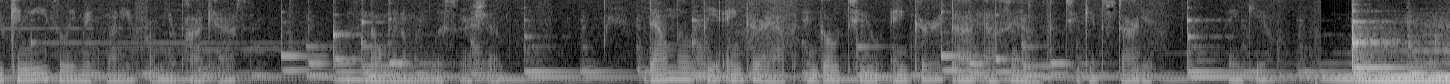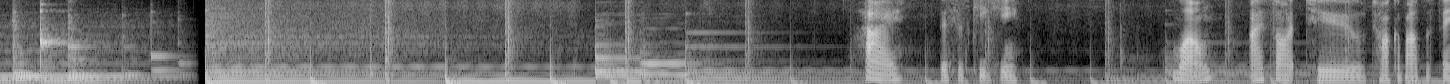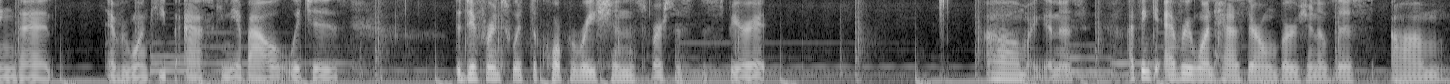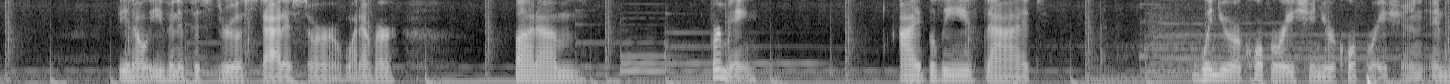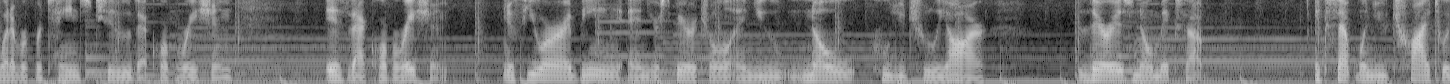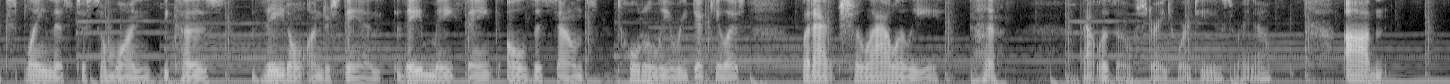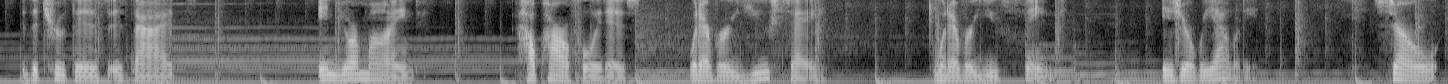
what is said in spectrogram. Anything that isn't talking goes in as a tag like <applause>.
You can easily make money from your podcast with no minimum listenership. Download the Anchor app and go to anchor.fm to get started. Thank you. Hi, this is Kiki. Well, I thought to talk about the thing that everyone keep asking me about, which is the difference with the corporations versus the spirit. Oh my goodness. I think everyone has their own version of this. Um, you know, even if it's through a status or whatever. But um, for me, I believe that when you're a corporation, you're a corporation, and whatever pertains to that corporation is that corporation. If you are a being and you're spiritual and you know who you truly are, there is no mix up. Except when you try to explain this to someone because they don't understand, they may think, oh, this sounds totally ridiculous. But actuality, <laughs> that was a strange word to use right now. Um, the truth is, is that in your mind, how powerful it is. Whatever you say, whatever you think, is your reality. So,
